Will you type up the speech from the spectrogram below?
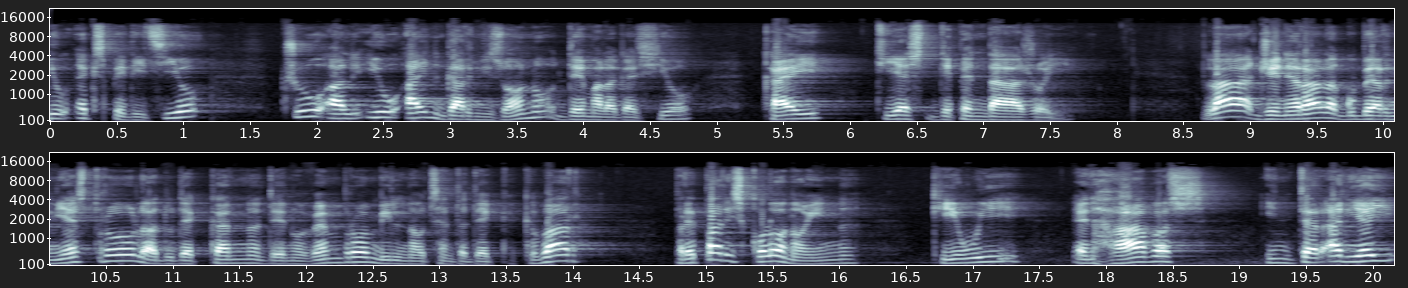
iu expedizio, ciu al iu ain garnizono de Malagasio, cae ties dependajoi. La generala guberniestro, la dudecan de novembro 1914, preparis colonoin qui en havas inter aliei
